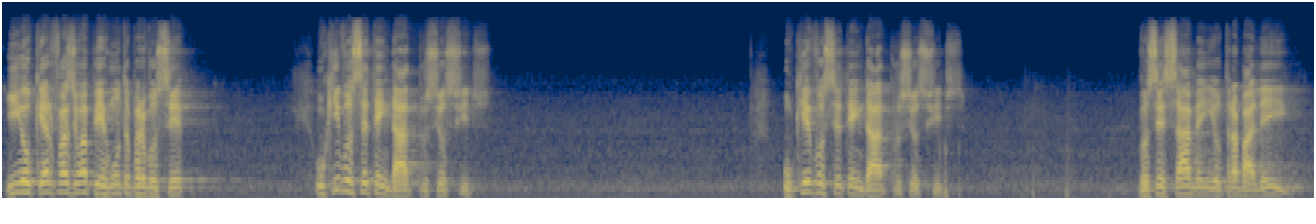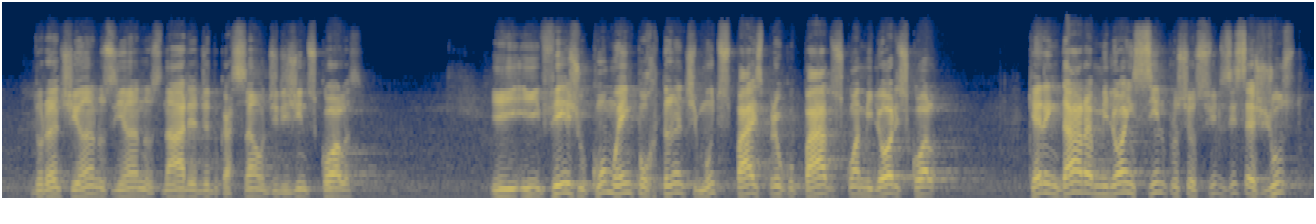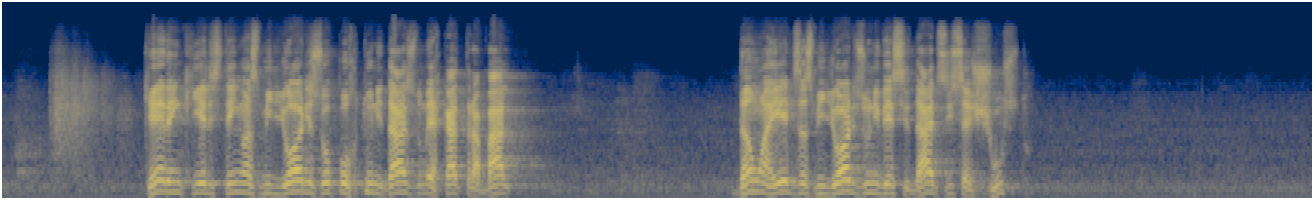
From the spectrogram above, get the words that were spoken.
E eu quero fazer uma pergunta para você: o que você tem dado para os seus filhos? O que você tem dado para os seus filhos? Vocês sabem, eu trabalhei durante anos e anos na área de educação, dirigindo escolas, e, e vejo como é importante muitos pais preocupados com a melhor escola, querem dar o melhor ensino para os seus filhos, isso é justo, querem que eles tenham as melhores oportunidades no mercado de trabalho, dão a eles as melhores universidades, isso é justo.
